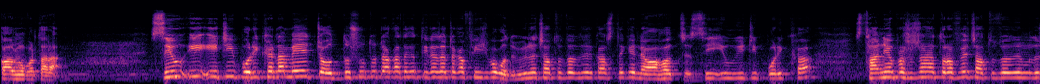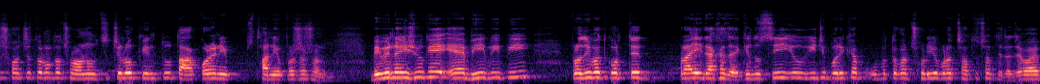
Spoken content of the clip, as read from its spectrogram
কর্মকর্তারা। সিইউইটি পরীক্ষা নামে চোদ্দশত টাকা থেকে তিন হাজার টাকা ফিস বাবদ বিভিন্ন ছাত্রছাত্রীদের কাছ থেকে নেওয়া হচ্ছে সিইউইটি পরীক্ষা। স্থানীয় প্রশাসনের তরফে ছাত্রছাত্রীদের মধ্যে সচেতনতা ছড়ানো উচিত ছিল, কিন্তু তা করেনি স্থানীয় প্রশাসন। বিভিন্ন ইস্যুকে এভিবিপি প্রতিবাদ করতে প্রায়ই দেখা যায়, কিন্তু সিইউইটি পরীক্ষা উপত্যকার ছড়িয়ে পড়া ছাত্রছাত্রীরা যেভাবে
